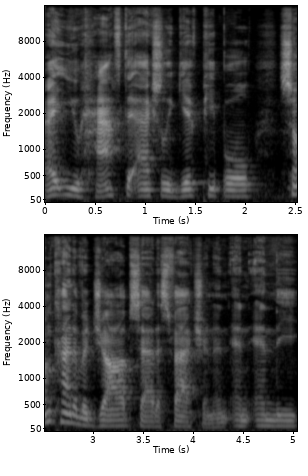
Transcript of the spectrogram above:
right? You have to actually give people some kind of a job satisfaction, and and and the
